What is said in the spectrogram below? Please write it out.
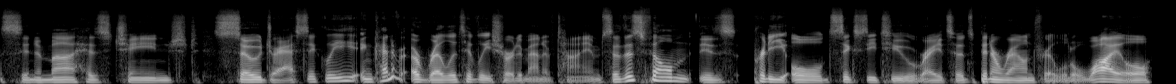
cinema has changed so drastically in kind of a relatively short amount of time. So this film is pretty old, 62, right? So it's been around for a little while.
